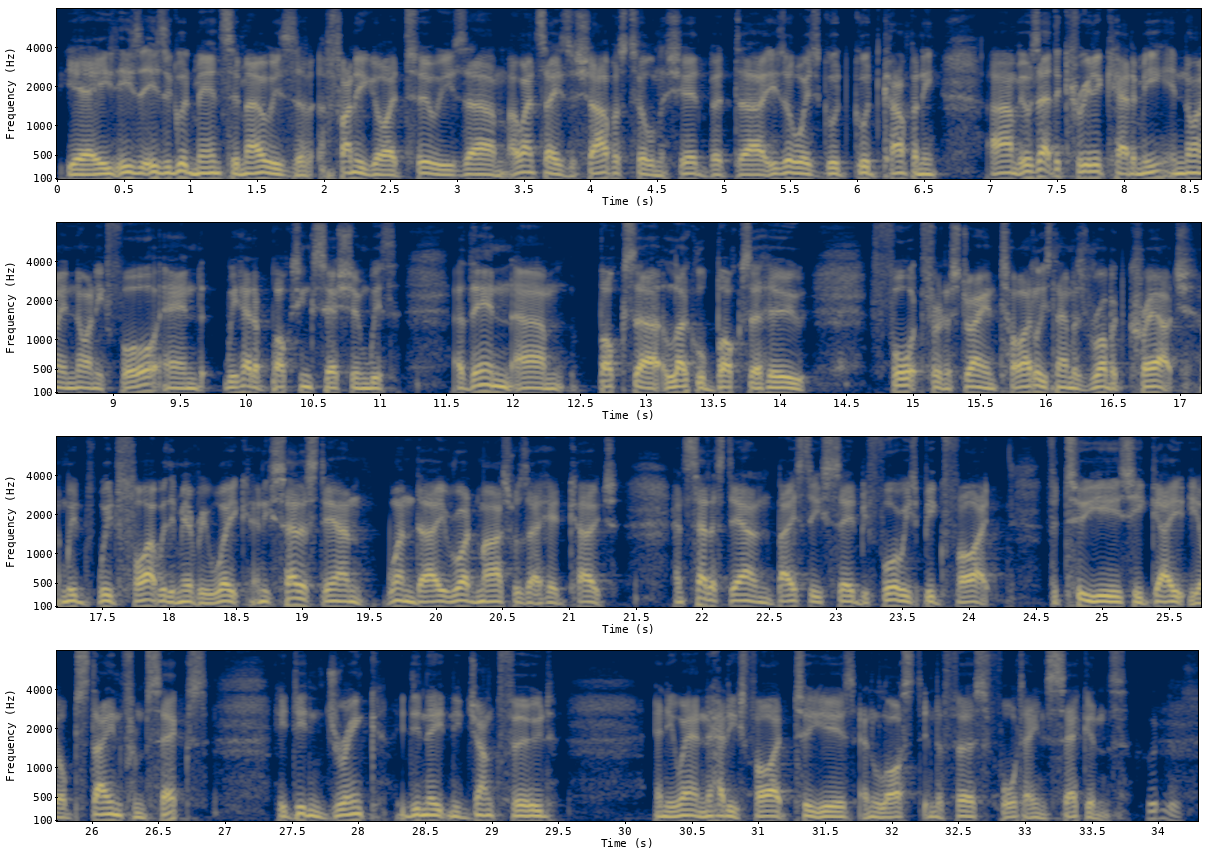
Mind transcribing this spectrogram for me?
Yeah, he's, he's a good man, Simo. He's a funny guy too. He's um, I won't say he's the sharpest tool in the shed, but uh, he's always good good company. Um, it was at the Cricket Academy in 1994, and we had a boxing session with a then um, boxer, local boxer who fought for an Australian title. His name was Robert Crouch, and we'd we'd fight with him every week. And he sat us down one day. Rod Marsh was our head coach, and sat us down and basically said before his big fight, for two years he gave he abstained from sex. He didn't drink. He didn't eat any junk food and he went and had his fight two years and lost in the first 14 seconds. Goodness.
